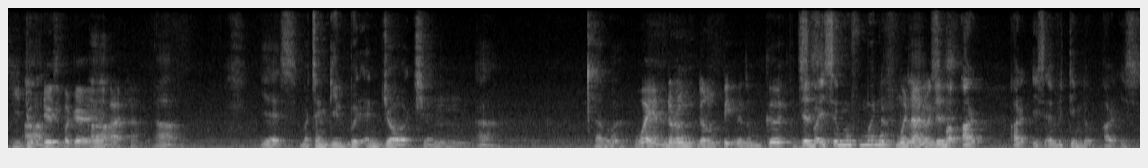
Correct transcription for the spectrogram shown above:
Hidup Ah. dia sebagai Ah. art lah. ha. yes macam Gilbert and George kan Mhm. ha. Why ah diorang diorang pick dia tu ke just sebab it's a movement, movement lah, Ah, don't just- sebab art art is everything though art is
